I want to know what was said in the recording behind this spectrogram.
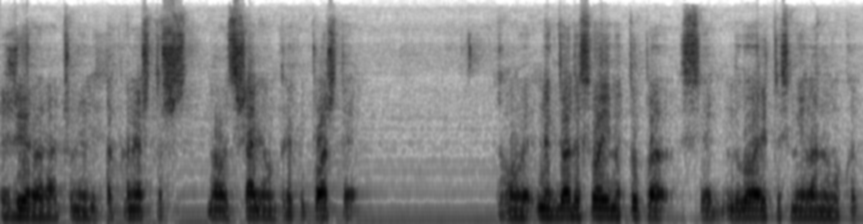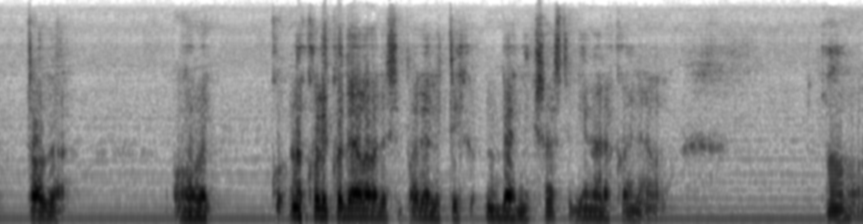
žiro račun ili tako nešto, š, novac šaljamo preko pošte. Ovaj, nek doda svoje ime tu pa se dogovorite s Milanom oko toga ovaj, ko- na koliko delova da se podeli tih bednih 600 dinara koje nemamo. Ovo,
